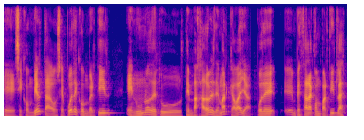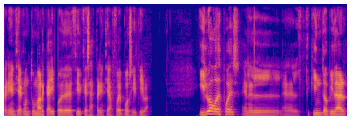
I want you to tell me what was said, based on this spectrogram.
eh, se convierta o se puede convertir en uno de tus embajadores de marca, vaya. Puede empezar a compartir la experiencia con tu marca y puede decir que esa experiencia fue positiva. Y luego después, en el, en el quinto pilar,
